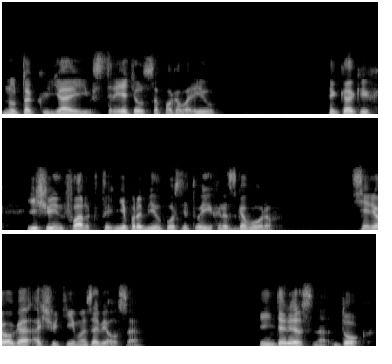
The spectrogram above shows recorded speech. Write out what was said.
Ну так я и встретился, поговорил. И как их еще инфаркт не пробил после твоих разговоров. Серега ощутимо завелся. Интересно, док,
